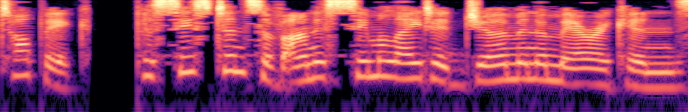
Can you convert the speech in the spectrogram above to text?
Topic: Persistence of unassimilated German Americans.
